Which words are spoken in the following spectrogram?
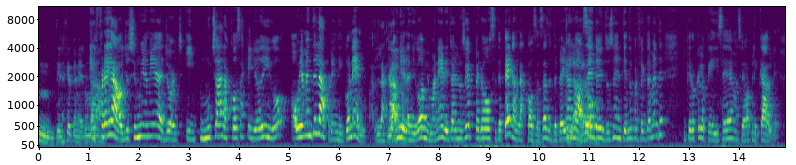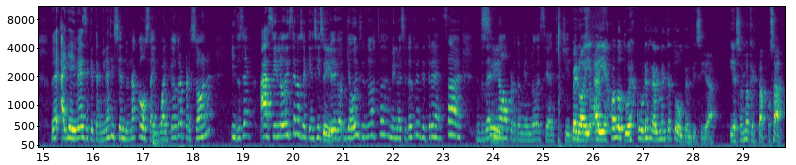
mm, tienes que tener una... Es fregado, yo soy muy amiga de George y muchas de las cosas que yo digo, obviamente las aprendí con él, las Claro. cambio y las digo de mi manera y tal, y no sé qué, pero se te pegan las cosas, ¿sabes? Se te pegan Claro. los acentos y entonces entiendo perfectamente y creo que lo que dice es demasiado aplicable. Entonces, hay, hay veces que terminas diciendo una cosa igual que otra persona y entonces, así lo dice no sé quién sí. Sí. Yo digo, yo diciendo esto desde 1933, ¿sabes? Entonces, Sí. no, pero también lo decía Chuchito. Pero ahí, ahí es cuando tú descubres realmente tu autenticidad. Y eso es lo que está, o sea,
